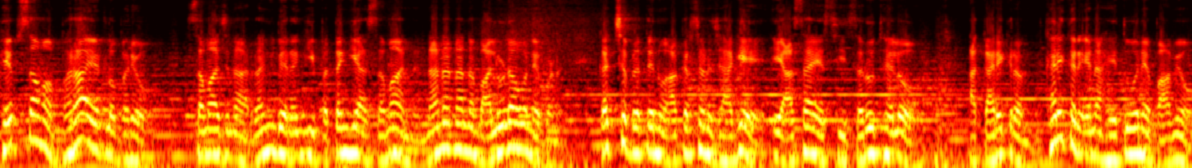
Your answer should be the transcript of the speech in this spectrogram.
ફેફસામાં ભરાય એટલો ભર્યો. સમાજના રંગબેરંગી પતંગિયા સમાન નાના નાના બાલુડાઓને પણ કચ્છ પ્રત્યેનું આકર્ષણ જાગે એ આશાએથી શરૂ થયેલો આ કાર્યક્રમ ખરેખર એના હેતુઓને પામ્યો.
